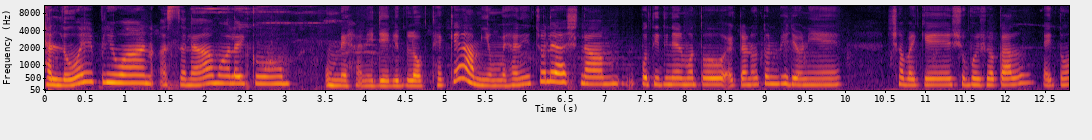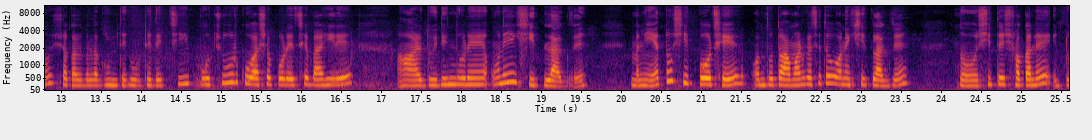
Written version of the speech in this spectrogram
হ্যালো এভরিওয়ান আসসালামু আলাইকুম উম্মেহানি ডেইলি ব্লগ থেকে আমি উম্মেহানি চলে আসলাম। প্রতিদিনের মতো একটা নতুন ভিডিও নিয়ে। সবাইকে শুভ সকাল। এই তো সকালবেলা ঘুম থেকে উঠে দেখছি প্রচুর কুয়াশা পড়েছে বাহিরে। আর দুই দিন ধরে অনেক শীত লাগছে। মানে এত শীত পড়ছে, অন্তত আমার কাছে তো অনেক শীত লাগছে। তো শীতের সকালে একটু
